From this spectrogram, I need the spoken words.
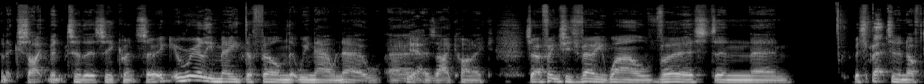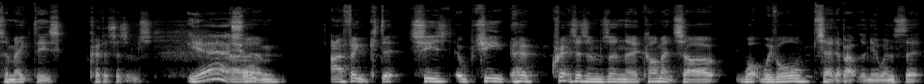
and excitement to the sequence. So it really made the film that we now know uh, yeah. as iconic. So I think she's very well versed and um, respected enough to make these criticisms. Yeah, sure. Um, I think that she's she her criticisms and her comments are what we've all said about the new ones. That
